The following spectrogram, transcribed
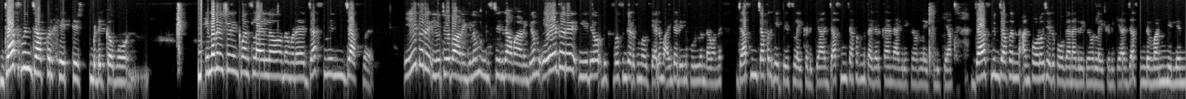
ജാസ്മിൻ ജാഫർ ഹേറ്റ് മിടുക്കമോൻ ഇന്നത്തെ വിഷയം നിങ്ങൾക്ക് മനസ്സിലായല്ലോ. നമ്മുടെ ജാസ്മിൻ ജാഫർ. ഏതൊരു യൂട്യൂബ് ആണെങ്കിലും ഇൻസ്റ്റാഗ്രാം ആണെങ്കിലും ഏതൊരു വീഡിയോ ബിഗ് ബോസിന്റെ അടുത്ത് നോക്കിയാലും അതിന്റെ അടിയിൽ ഫുൾ ഉണ്ടാവുന്നത് ജാസ്മിൻ ജാഫർ ഹേറ്റേഴ്സ് ലൈക്ക് അടിക്കുക ജാസ്മിൻ ജാഫറിന് തകർക്കാൻ ആഗ്രഹിക്കുന്നവർ ലൈക്ക് അടിക്കുക ജാസ്മിൻ ജാഫർ അൺഫോളോ ചെയ്ത് പോകാൻ ആഗ്രഹിക്കുന്നവർ ലൈക്ക് അടിക്കുക ജാസ്മിന്റെ വൺ മില്യൺ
